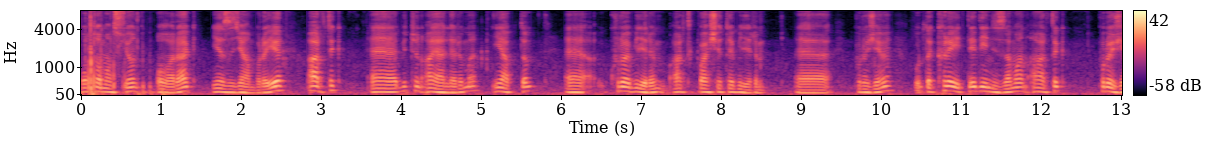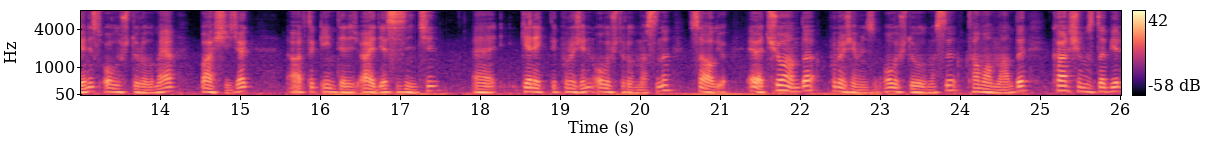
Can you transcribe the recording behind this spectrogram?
otomasyon olarak yazacağım burayı. Artık e, bütün ayarlarımı yaptım. E, kurabilirim. Artık başlatabilirim e, projemi. Burada create dediğiniz zaman artık projeniz oluşturulmaya başlayacak. Artık IntelliJ IDEA sizin için e, gerekli projenin oluşturulmasını sağlıyor. Evet şu anda projemizin oluşturulması tamamlandı. Karşımızda bir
